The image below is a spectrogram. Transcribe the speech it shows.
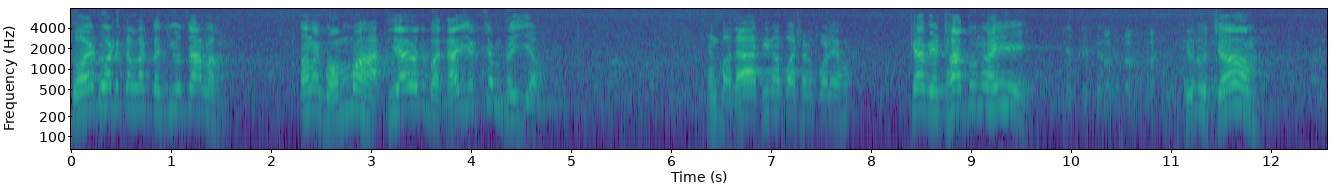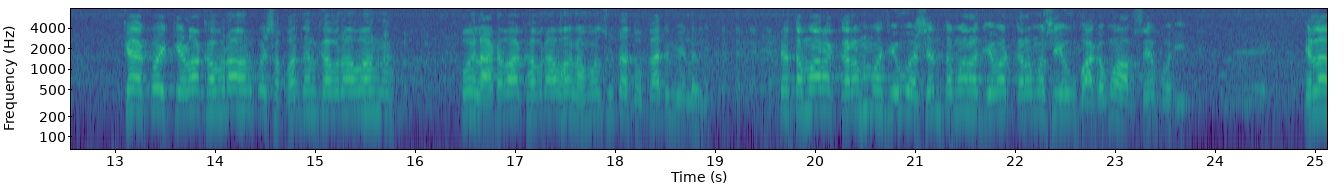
તો એ દોઢ કલાક કજીઓ ચાલે. અને ગોમમાં હાથી આવ્યો તો બધા એક ચમ થઈ ગયા અને બધા હાથીના પાછળ પડે કે બેઠાતું નહીં. કીધું, ચમ કે કોઈ કેળા ખવડાવો ને કોઈ સફરજન ખવડાવો ને કોઈ લાડવા ખવડાવો ને અમે છૂટા ધોકા જ મેળવે કે તમારા કર્મમાં જેવું હશે ને તમારા જેવા કર્મ હશે એવું ભાગમાં આવશે ભાઈ. એટલે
